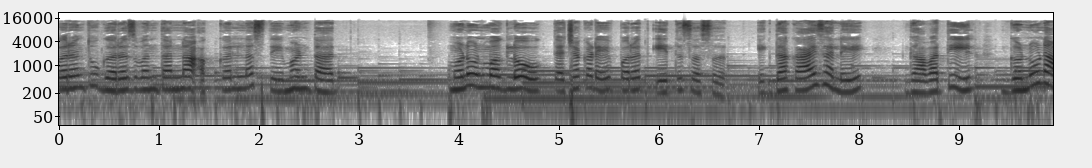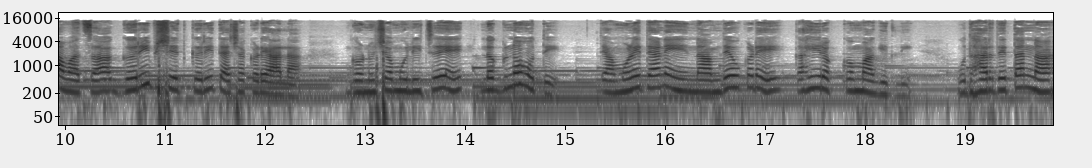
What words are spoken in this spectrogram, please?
परंतु गरजवंतांना अक्कल नसते म्हणतात म्हणून मग लोक त्याच्याकडे परत येतच असत. एकदा काय झाले? गावातील गणू नावाचा गरीब शेतकरी त्याच्याकडे आला. गणूच्या मुलीचे लग्न होते. त्यामुळे त्याने नामदेवकडे काही रक्कम मागितली. उधार देताना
